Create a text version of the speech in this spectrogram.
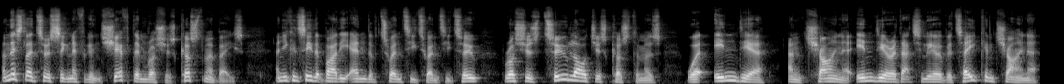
and this led to a significant shift in Russia's customer base. And you can see that by the end of 2022, Russia's two largest customers were India and China. India had actually overtaken China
